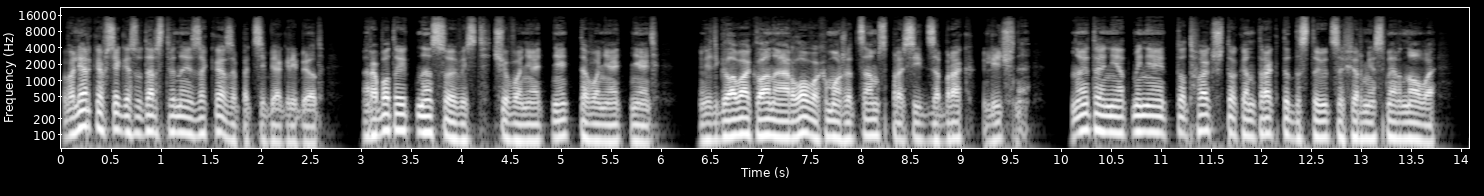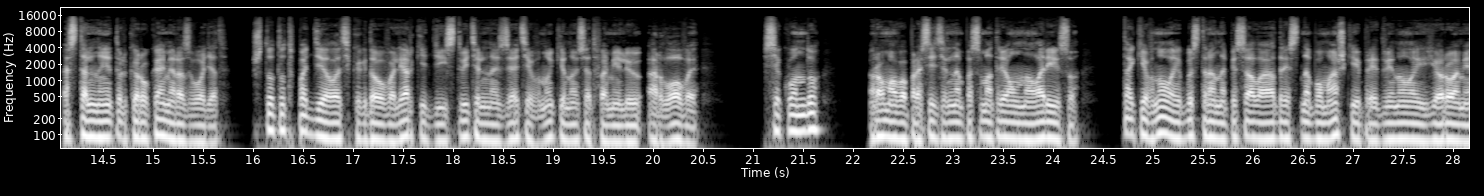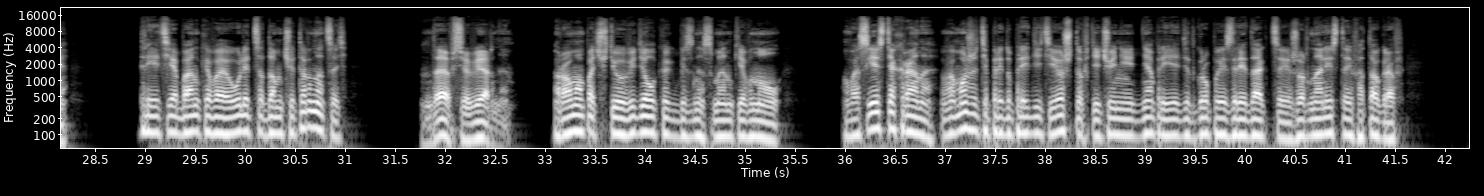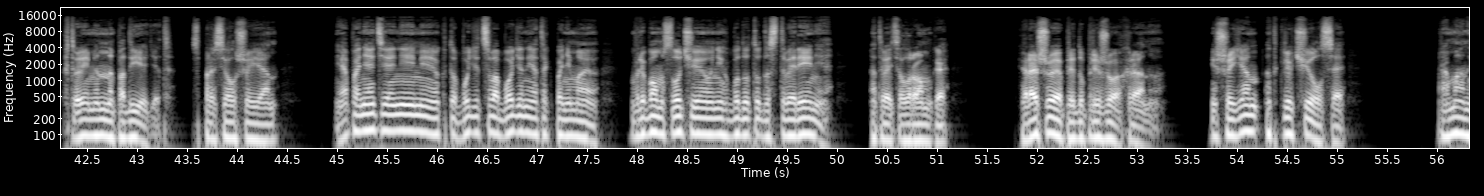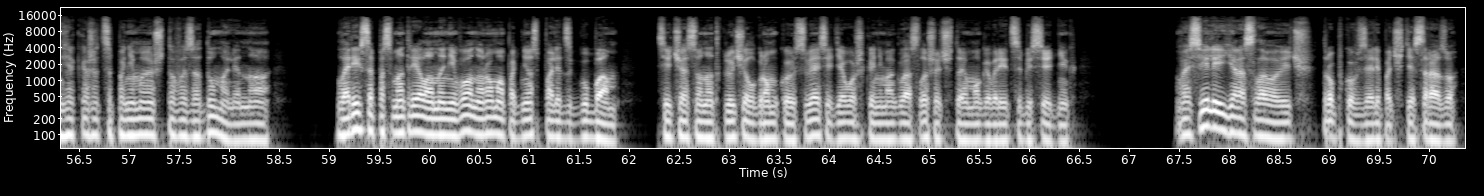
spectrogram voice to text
Валерка все государственные заказы под себя гребет. Работает на совесть, чего не отнять, того не отнять. Ведь глава клана Орловых может сам спросить за брак лично. Но это не отменяет тот факт, что контракты достаются фирме Смирнова. Остальные только руками разводят. Что тут поделать, когда у Валерки действительно зять и внуки носят фамилию Орловы? Секунду. Рома вопросительно посмотрел на Ларису. Та кивнула и быстро написала адрес на бумажке и придвинула ее Роме. «Третья банковая улица, дом 14?» «Да, все верно. Рома почти увидел, как бизнесмен кивнул. «У вас есть охрана? Вы можете предупредить ее, что в течение дня приедет группа из редакции, журналиста и фотограф?» «Кто именно подъедет?» — спросил Шиян. «Я понятия не имею, кто будет свободен, я так понимаю. В любом случае, у них будут удостоверения», — ответил Ромка. «Хорошо, я предупрежу охрану». И Шиян отключился. «Роман, я, кажется, понимаю, что вы задумали, но...» Лариса посмотрела на него, но Рома поднес палец к губам — Сейчас он отключил громкую связь, и девушка не могла слышать, что ему говорит собеседник. «Василий Ярославович», — трубку взяли почти сразу.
